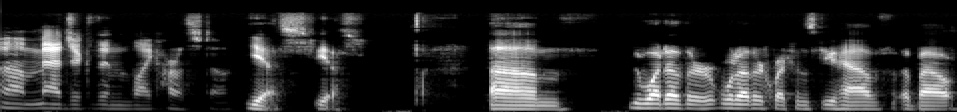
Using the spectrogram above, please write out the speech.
um, Magic than like Hearthstone. Yes, yes. Um, what other what other questions do you have about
